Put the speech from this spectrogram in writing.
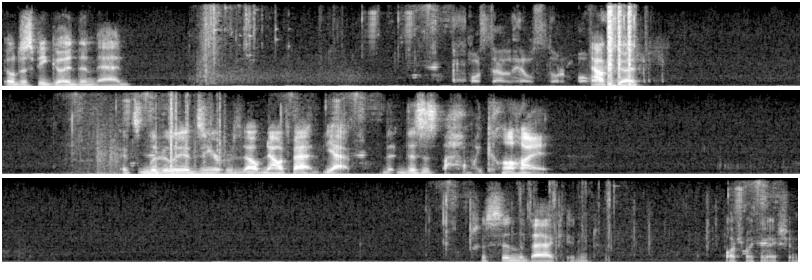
it'll just be good then bad. Now it's good. It's literally a zero. Oh, now it's bad. Yeah, th this is. Oh my god. Just gonna sit in the back and watch my connection.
